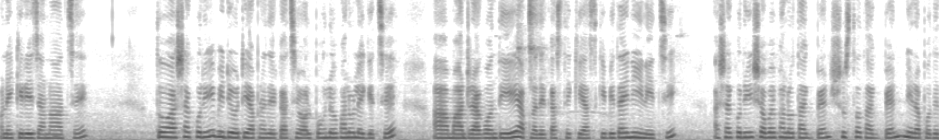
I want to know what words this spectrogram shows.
অনেকেরই জানা আছে। তো আশা করি ভিডিওটি আপনাদের কাছে অল্প হলেও ভালো লেগেছে। মা ড্রাগন দিয়ে আপনাদের কাছ থেকে আজকে বিদায় নিয়ে নিচ্ছি। আশা করি সবাই ভালো থাকবেন, সুস্থ থাকবেন, নিরাপদে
